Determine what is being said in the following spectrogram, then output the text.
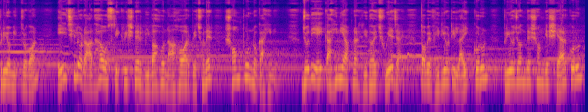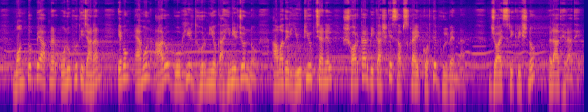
প্রিয় মিত্রগণ, এই ছিল রাধা ও শ্রীকৃষ্ণের বিবাহ না হওয়ার পেছনের সম্পূর্ণ কাহিনী। যদি এই কাহিনী আপনার হৃদয় ছুঁয়ে যায় তবে ভিডিওটি লাইক করুন, প্রিয়জনদের সঙ্গে শেয়ার করুন, মন্তব্যে আপনার অনুভূতি জানান এবং এমন আরও গভীর ধর্মীয় কাহিনীর জন্য আমাদের ইউটিউব চ্যানেল সরকার বিকাশকে সাবস্ক্রাইব করতে ভুলবেন না। জয় শ্রীকৃষ্ণ, রাধে রাধে।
